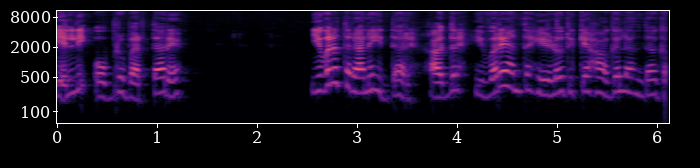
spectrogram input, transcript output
ಎಲ್ಲಿ ಒಬ್ಬರು ಬರ್ತಾರೆ? ಇವರ ಥರಾನೇ ಇದ್ದಾರೆ, ಆದರೆ ಇವರೇ ಅಂತ ಹೇಳೋದಕ್ಕೆ ಆಗಲ್ಲ ಅಂದಾಗ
